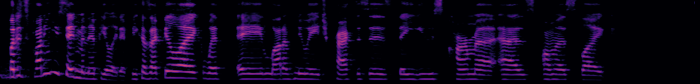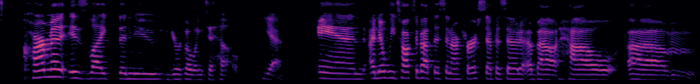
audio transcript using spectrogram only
But it's funny you say manipulate it because I feel like with a lot of new age practices, they use karma as almost like karma is like the new you're going to hell. Yeah. And I know we talked about this in our first episode about how um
